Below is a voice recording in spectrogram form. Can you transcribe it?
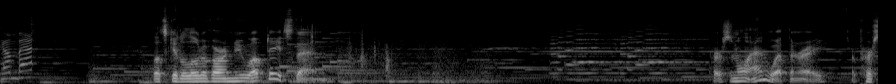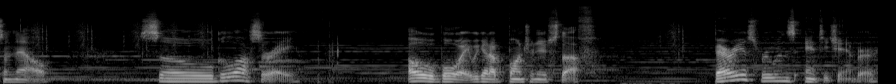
come back. Let's get a load of our new updates then. Personal and weaponry. Or personnel. So, glossary. Oh boy, we got a bunch of new stuff. Barious Ruins Antechamber.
